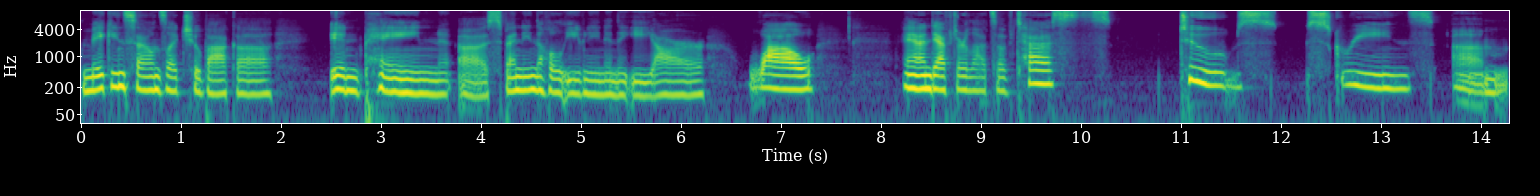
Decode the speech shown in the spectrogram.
making sounds like Chewbacca, in pain, uh, spending the whole evening in the ER. Wow. And after lots of tests, tubes, screens, um,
